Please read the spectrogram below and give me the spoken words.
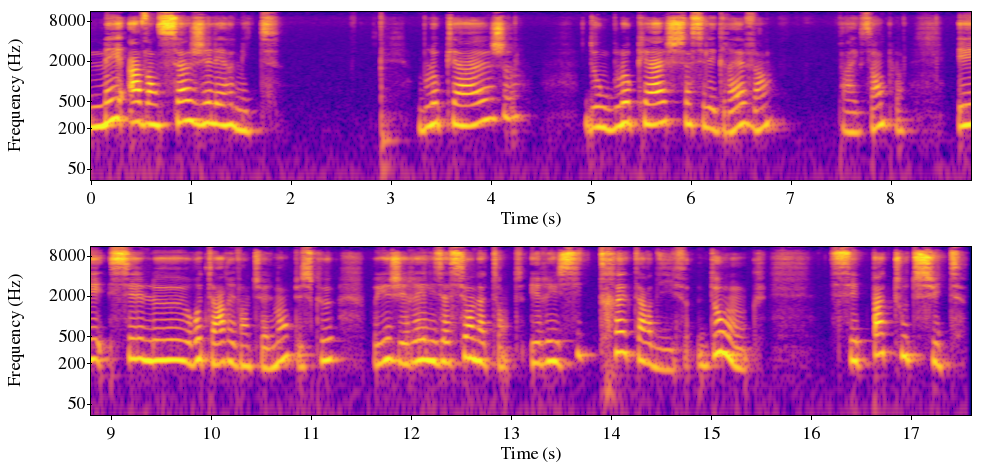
Mais avant ça, j'ai l'ermite. Blocage, donc blocage, ça c'est les grèves, hein, par exemple et c'est le retard éventuellement, puisque, vous voyez, j'ai réalisation en attente et réussite très tardive. Donc, c'est pas tout de suite.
